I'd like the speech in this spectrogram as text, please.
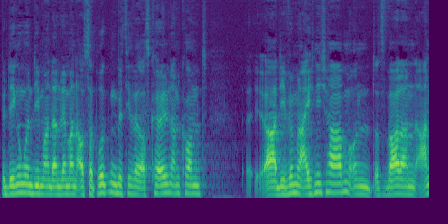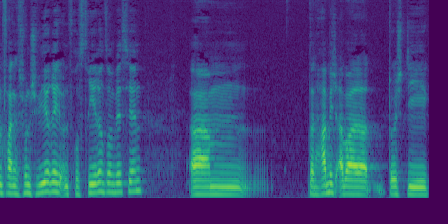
Bedingungen, die man dann, wenn man aus Saarbrücken bzw. aus Köln ankommt, ja, die will man eigentlich nicht haben und das war dann anfangs schon schwierig und frustrierend so ein bisschen. Ähm, dann habe ich aber durch die,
